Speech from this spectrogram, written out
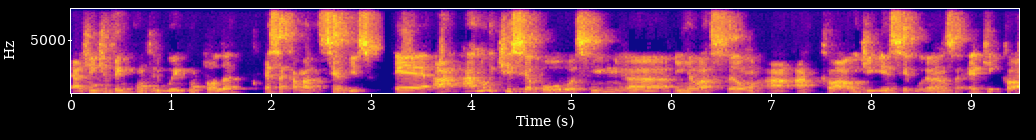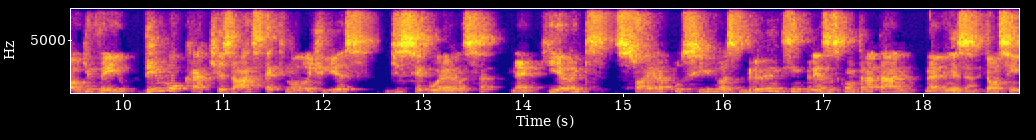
a gente vem contribuir com toda essa camada de serviço. É, a, a, notícia boa, assim, uh, em relação a, a cloud e segurança, é que cloud veio democratizar as tecnologias de segurança, né, que antes só era possível as grandes empresas contratarem, né, Então, assim,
